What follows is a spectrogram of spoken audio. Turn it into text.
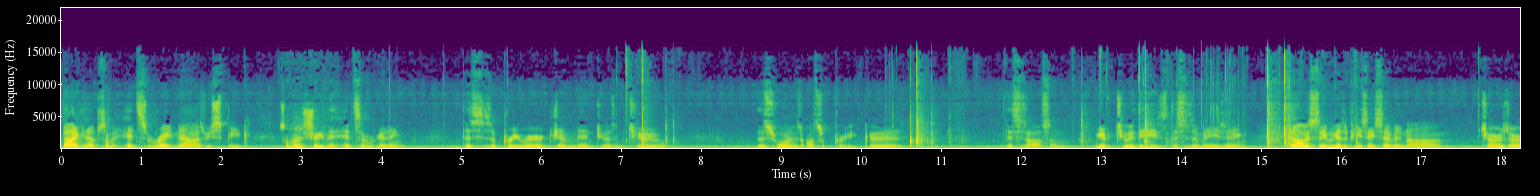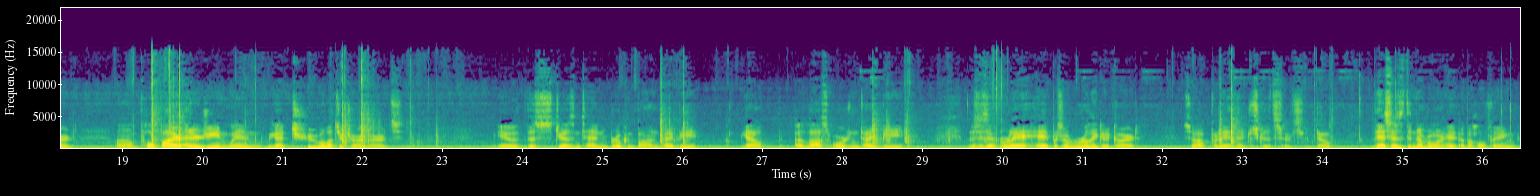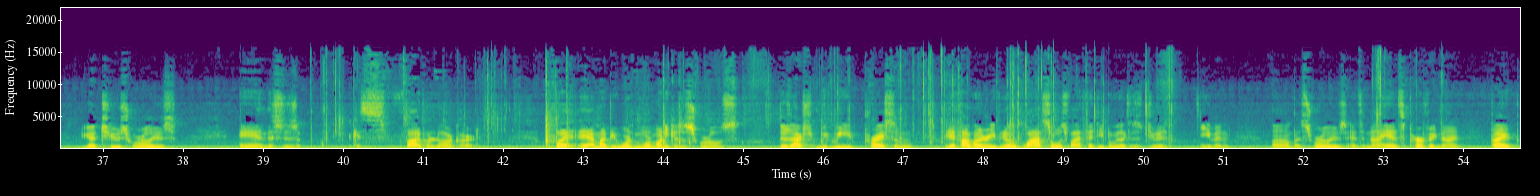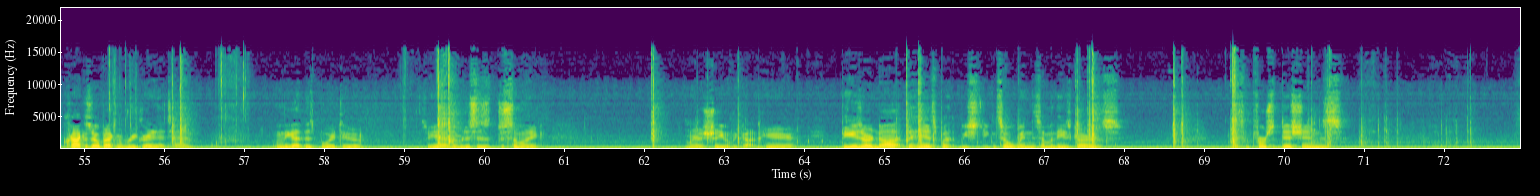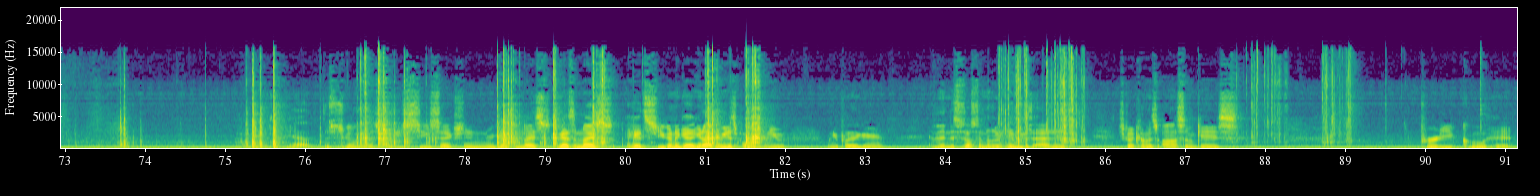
bagging up some hits right now as we speak. So I'm going to show you the hits that we're getting. This is a pretty rare Gem Mint 2002. This one's also pretty good. This is awesome. We have two of these. This is amazing. And obviously we got the PSA 7 um, Charizard. Um, Pull Fire, Energy, and Wind. We got two Electric Charizards. You know, this 2010 Broken Bond type beat. We got a Lost Origin type beat. This isn't really a hit, but it's a really good card. So I'll put it in there just because it's, it's dope. This is the number one hit of the whole thing. You got two swirlies, and this is like a $500 card. But it might be worth more money because of swirls. There's actually, we, we priced them, we did 500 even though last soul was 550 but we like to just do it even. Um, but swirlies, and it's a 9, and it's a perfect 9. If I crack this open, I can regrade it at 10. And you got this boy too. So yeah, this is just some like, I'm gonna show you what we got in here. These are not the hits, but we you can still win some of these cards. Got some first editions. Yeah, this is going to be the CDC section. We got some nice, we got some nice hits. You're gonna get. You're not gonna be disappointed when you when you play the game. And then this is also another hit we just added. It's gonna come as awesome case pretty cool hit.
